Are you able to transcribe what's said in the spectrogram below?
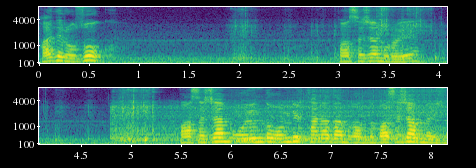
Hadi Rozok. Basacağım orayı. Basacağım oyunda 11 tane adam kaldı. Basacağım mecbur.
